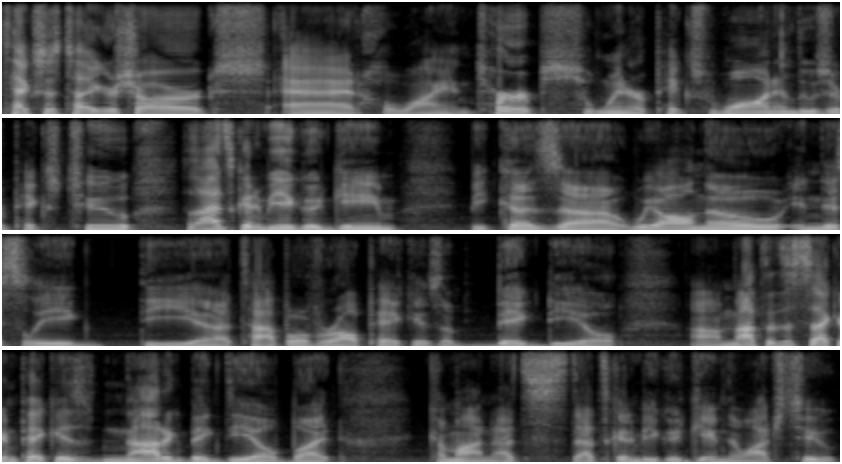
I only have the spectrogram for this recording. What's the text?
Texas Tiger Sharks at Hawaiian Terps. Winner picks one and loser picks two. So that's going to be a good game because uh, we all know in this league the uh, top overall pick is a big deal. Um, not that the second pick is not a big deal, but come on, that's that's going to be a good game to watch too.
